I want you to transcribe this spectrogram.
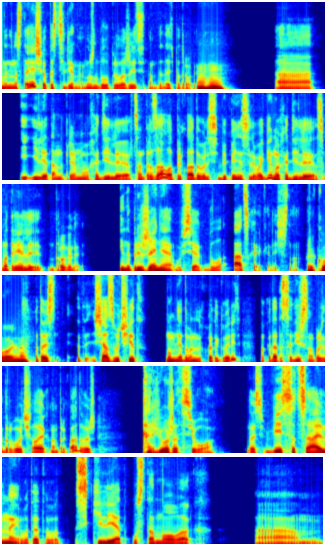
Мгм. не настоящую, а пластилиновую. Нужно было приложить, там, додать, потрогать. Мгм. А, и, или там, например, мы выходили в центр зала, прикладывали себе пенис или вагину, ходили, смотрели, трогали. И напряжение у всех было адское количество. Прикольно. Ну, то есть это сейчас звучит, ну, мне довольно легко это говорить, но когда ты садишься напротив другого человека, нам прикладываешь, корежит всего. То есть весь социальный вот этот вот скелет установок, ам,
